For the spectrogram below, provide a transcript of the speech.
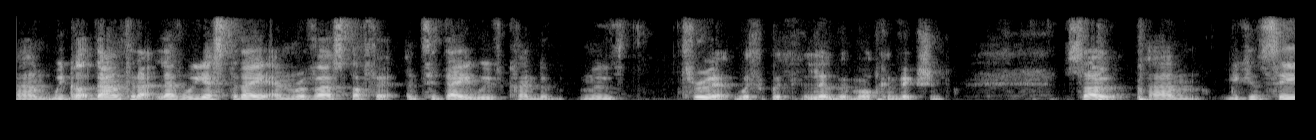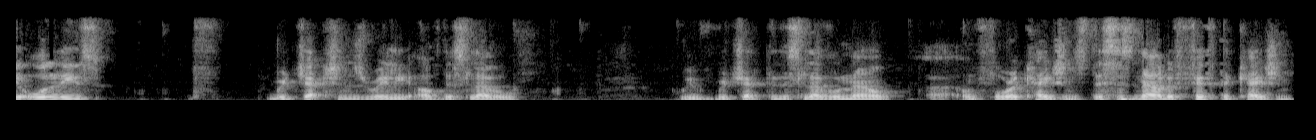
Um, we got down to that level yesterday and reversed off it, and today we've kind of moved through it with with a little bit more conviction. So um, you can see all of these rejections really of this level. We've rejected this level now uh, on four occasions. This is now the fifth occasion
